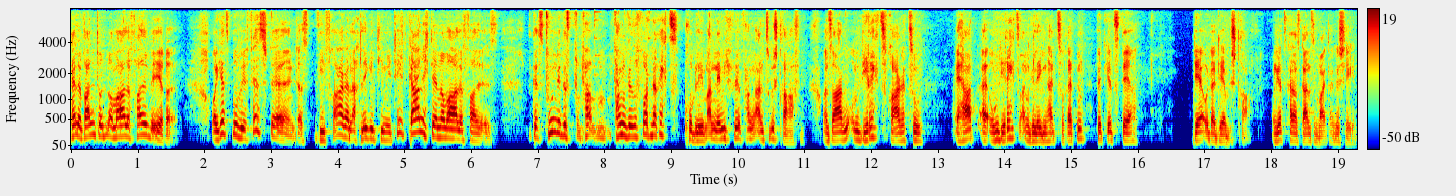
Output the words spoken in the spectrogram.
relevante und normale Fall wäre. Und jetzt, wo wir feststellen, dass die Frage nach Legitimität gar nicht der normale Fall ist, das tun wir, das fangen wir sofort ein Rechtsproblem an, nämlich wir fangen an zu bestrafen und sagen, um die Rechtsfrage zu, äh, um die Rechtsangelegenheit zu retten, wird jetzt der, der oder der bestraft. Und jetzt kann das Ganze weiter geschehen,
